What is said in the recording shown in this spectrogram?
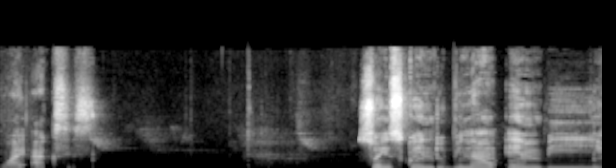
y axis so it's going to be now mb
